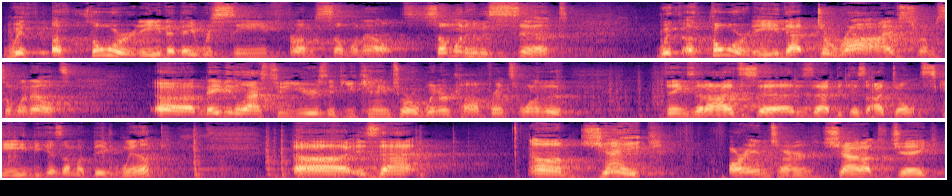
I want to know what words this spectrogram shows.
with authority that they receive from someone else. Someone who is sent with authority that derives from someone else. Uh, maybe the last two years, if you came to our winter conference, one of the things that I said is that because I don't ski, because I'm a big wimp, uh, is that um, Jake, our intern, shout out to Jake,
